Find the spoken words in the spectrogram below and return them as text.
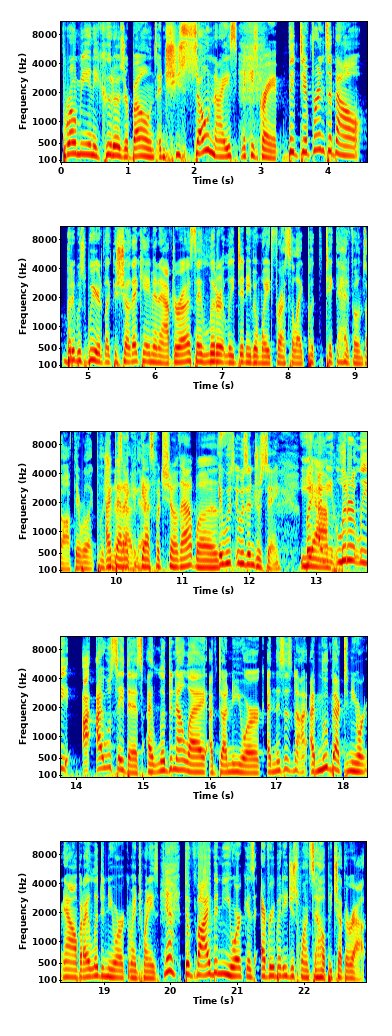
throw me any kudos or bones, and she's so nice. Nikki's great. The difference about, but it was weird. Like the show that came in after us, they literally didn't even wait for us to like put take the headphones off. They were like pushing. I bet I could guess what show that was. It was it was interesting. But Yeah. I mean, literally, I, I will say this: I lived in LA. I've done New York, and this is not. I've moved back to New York now, but I lived in New York in my twenties. Yeah. The vibe in New York is everybody just wants to help each other out.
